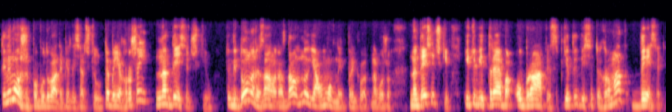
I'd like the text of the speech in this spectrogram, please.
Ти не можеш побудувати 50 шкіл. У тебе є грошей на 10 шкіл. Тобі донори зараз дали. Ну я умовний приклад навожу на 10 шкіл, і тобі треба обрати з 50 громад 10.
